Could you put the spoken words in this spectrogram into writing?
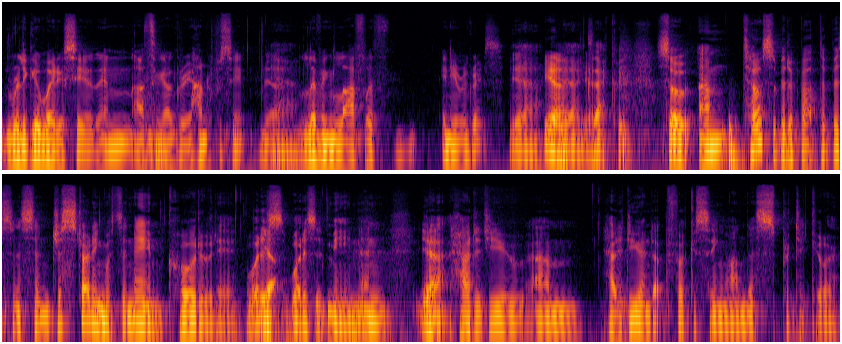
really good way to see it, and I think I mm. agree 100%. Yeah. Yeah. Living life with any regrets. yeah Yeah, yeah, yeah. exactly so um, tell us a bit about the business and just starting with the name korure what is Yeah. what does it mean and yeah, how did you um, how did you end up focusing on this particular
